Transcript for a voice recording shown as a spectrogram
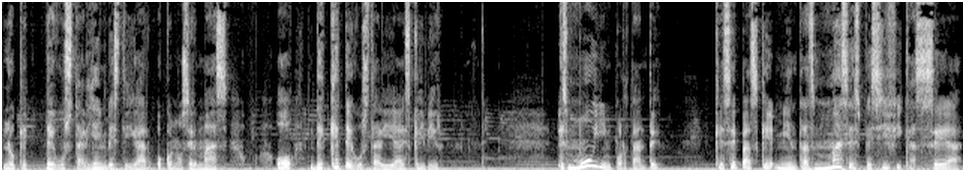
lo que te gustaría investigar o conocer más? ¿O de qué te gustaría escribir? Es muy importante que sepas que mientras más específica sea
